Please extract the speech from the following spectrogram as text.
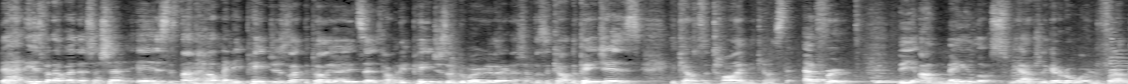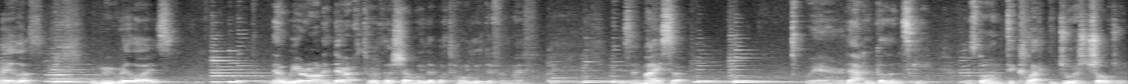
that is what Avodah Hashem is. It's not how many pages, like the Pele Yoetz says. How many pages of Gemara you learn? Hashem doesn't count the pages. He counts the time. He counts the effort. The amelos. We actually get a reward for amelos when we realize that we are on a derech towards Hashem. We live a totally different life. There's a Maisa where Yaakov Galinsky was going to collect the Jewish children.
